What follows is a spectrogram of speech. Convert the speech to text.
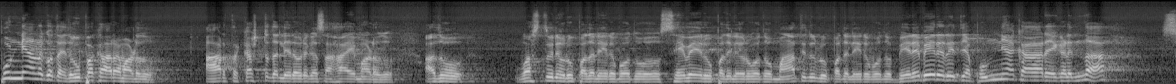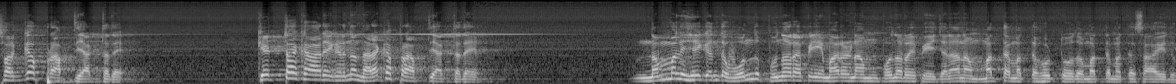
ಪುಣ್ಯ ಅಂತ ಗೊತ್ತಾಯಿತು, ಉಪಕಾರ ಮಾಡೋದು. ಆರ್ಥ ಕಷ್ಟದಲ್ಲಿರೋರಿಗೆ ಸಹಾಯ ಮಾಡೋದು. ಅದು ವಸ್ತುವಿನ ರೂಪದಲ್ಲಿ ಇರ್ಬೋದು ಸೇವೆಯ ರೂಪದಲ್ಲಿ ಇರ್ಬೋದು ಮಾತಿನ ರೂಪದಲ್ಲಿ ಇರ್ಬೋದು ಬೇರೆ ಬೇರೆ ರೀತಿಯ ಪುಣ್ಯ ಕಾರ್ಯಗಳಿಂದ ಸ್ವರ್ಗ ಪ್ರಾಪ್ತಿಯಾಗ್ತದೆ. ಕೆಟ್ಟ ಕಾರ್ಯಗಳಿಂದ ನರಕ ಪ್ರಾಪ್ತಿಯಾಗ್ತದೆ. ನಮ್ಮಲ್ಲಿ ಹೇಗಂತ ಒಂದು ಪುನರಪಿ ಮರಣಂ, ಪುನರಪಿ ಜನನಂ, ಮತ್ತೆ ಮತ್ತೆ ಹುಟ್ಟುವುದು, ಮತ್ತೆ ಮತ್ತೆ ಸಾಯುವುದು.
